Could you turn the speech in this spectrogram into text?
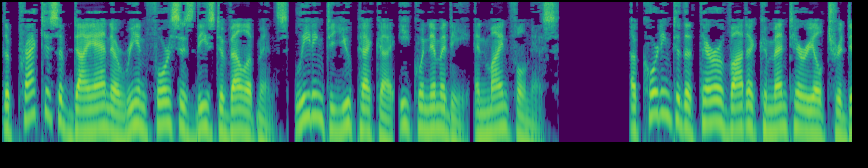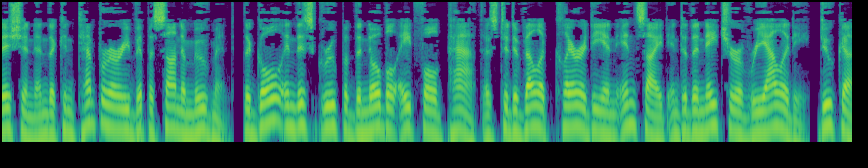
The practice of dhyana reinforces these developments, leading to upekkha equanimity and mindfulness. According to the Theravada commentarial tradition and the contemporary Vipassana movement, the goal in this group of the Noble Eightfold Path is to develop clarity and insight into the nature of reality, dukkha,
